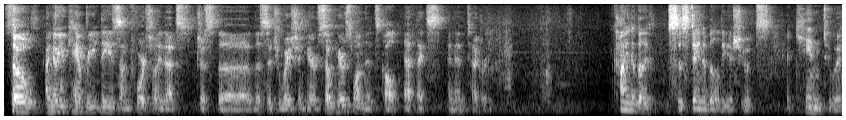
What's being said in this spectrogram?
So I know you can't read these, unfortunately, that's just the, the situation here. So here's one that's called ethics and integrity. Kind of a sustainability issue, it's akin to it.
